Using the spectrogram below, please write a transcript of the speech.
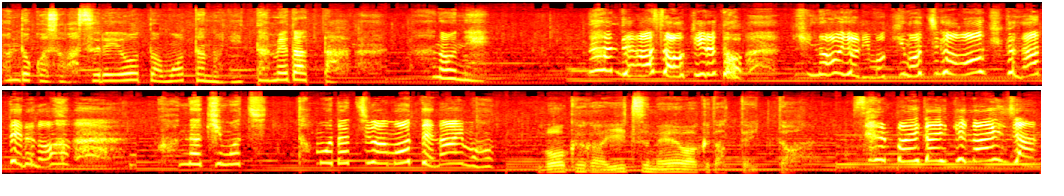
今度こそ忘れようと思ったのにダメだった。なのになんで朝起きると昨日よりも気持ちが大きくなってるの？こんな気持ち友達は持ってないもん。僕がいつ迷惑だって言った。先輩がいけないじゃん。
